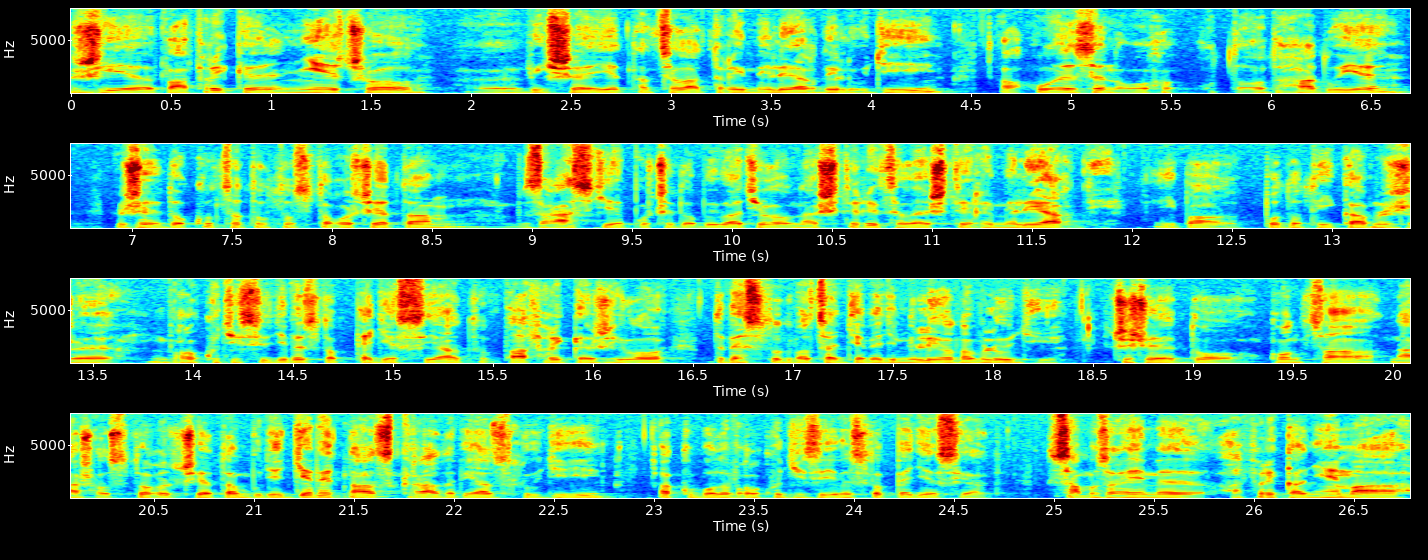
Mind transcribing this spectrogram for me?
žije v Afrike niečo e, vyše 1,3 miliardy ľudí a OSN odhaduje, že do konca tohto storočia tam vzrastie počet obyvateľov na 4,4 miliardy. Iba podotýkam, že v roku 1950 v Afrike žilo 229 miliónov ľudí. Čiže do konca nášho storočia tam bude 19 krát viac ľudí, ako bolo v roku 1950. Samozrejme, Afrika nemá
